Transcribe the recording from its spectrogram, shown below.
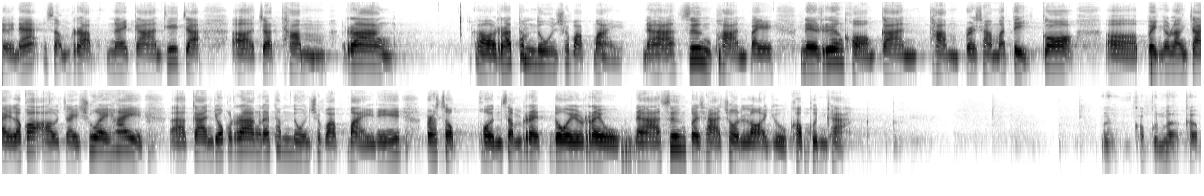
นอแนะสำหรับในการที่จะจัดทำร่างรัฐธรรมนูญฉบับใหม่ นะคะซึ่งผ่านไปในเรื่องของการทำประชามติก็เป็นกำลังใจแล้วก็เอาใจช่วยให้การยกร่างและทำนูญฉบับใหม่นี้ประสบผลสำเร็จโดยเร็วนะคะซึ่งประชาชนรออยู่ขอบคุณค่ะ ขอบคุณมากครับ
